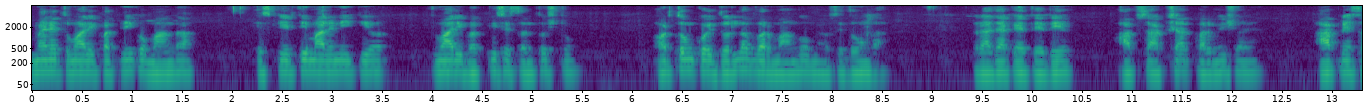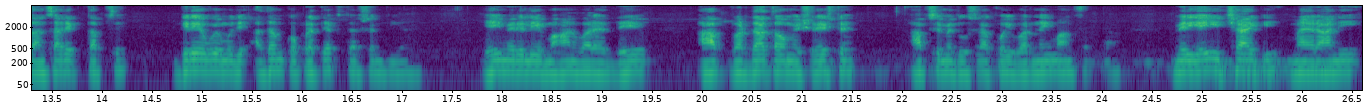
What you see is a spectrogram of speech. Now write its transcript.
मैंने तुम्हारी पत्नी को मांगा इस कीर्ति मालिनी की और तुम्हारी भक्ति से संतुष्ट हूँ, और तुम कोई दुर्लभ वर मांगो, मैं उसे दूँगा। राजा कहते, देव, आप साक्षात परमेश्वर हैं। आपने सांसारिक तप से गिरे हुए मुझे अधम को प्रत्यक्ष दर्शन किया है। यही मेरे लिए महान वर है। देव, आप वरदाताओं में श्रेष्ठ हैं। आपसे मैं दूसरा कोई वर नहीं मांग सकता। मेरी यही इच्छा है कि मैं रानी,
